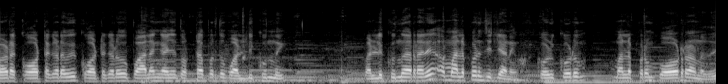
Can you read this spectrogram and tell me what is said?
അവിടെ കോട്ടക്കടവ് കോട്ടക്കടവ് പാലം കഴിഞ്ഞ് തൊട്ടപ്പുറത്ത് വള്ളിക്കുന്ന്. വള്ളിക്കുന്ന് പറഞ്ഞാൽ മലപ്പുറം ജില്ലയാണ് കോഴിക്കോടും മലപ്പുറം ബോർഡറാണിത്.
